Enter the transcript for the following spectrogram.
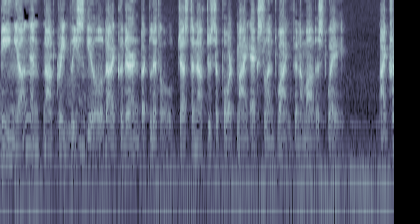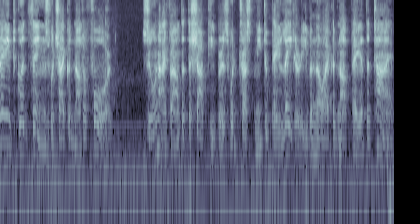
Being young and not greatly skilled, I could earn but little, just enough to support my excellent wife in a modest way. I craved good things which I could not afford. Soon I found that the shopkeepers would trust me to pay later, even though I could not pay at the time.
